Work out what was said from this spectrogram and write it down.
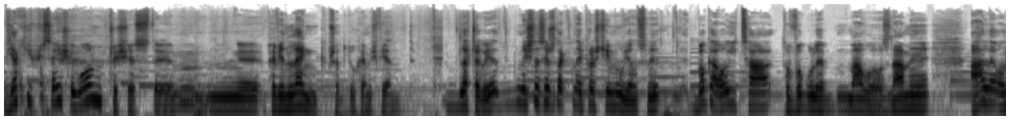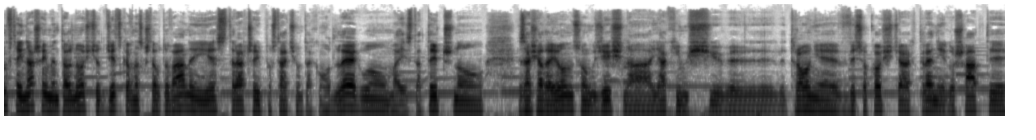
w jakimś sensie łączy się z tym e, pewien lęk przed Duchem Świętym. Dlaczego? Ja myślę sobie, że tak najprościej mówiąc, my Boga Ojca to w ogóle mało znamy, ale on w tej naszej mentalności od dziecka w nas kształtowany jest raczej postacią taką odległą, majestatyczną, zasiadającą gdzieś na jakimś e, tronie w wysokościach, tren jego szaty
